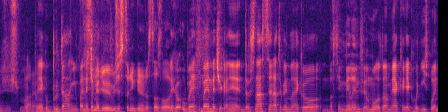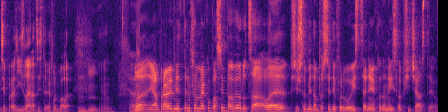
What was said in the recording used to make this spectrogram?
Ježišmarja. Úplně jako brutální, úplně nečekaný. nedivím, že jsi to nikdy nedostal z hlavy. Jako úplně, úplně nečekaně drsná scéna takovýmhle jako vlastně milým filmu o tom, jak, jak hodní spojenci porazí zlé nacisty ve fotbale. Hmm. Jo. No, já právě mě ten film jako vlastně bavil docela, ale přišly mi tam prostě ty fotbalové scény jako ta nejslabší část, jo.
